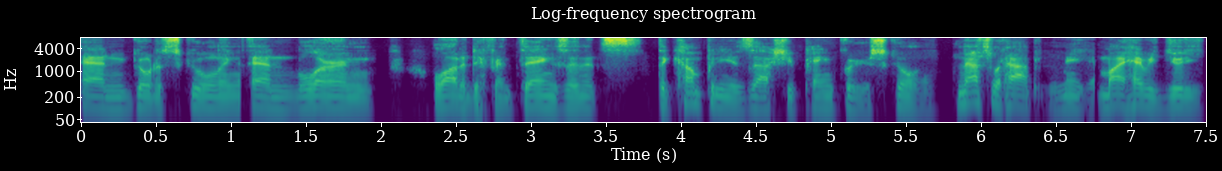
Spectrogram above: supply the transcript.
and go to schooling and learn a lot of different things. And it's the company is actually paying for your schooling. And that's what happened to me. My heavy duty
